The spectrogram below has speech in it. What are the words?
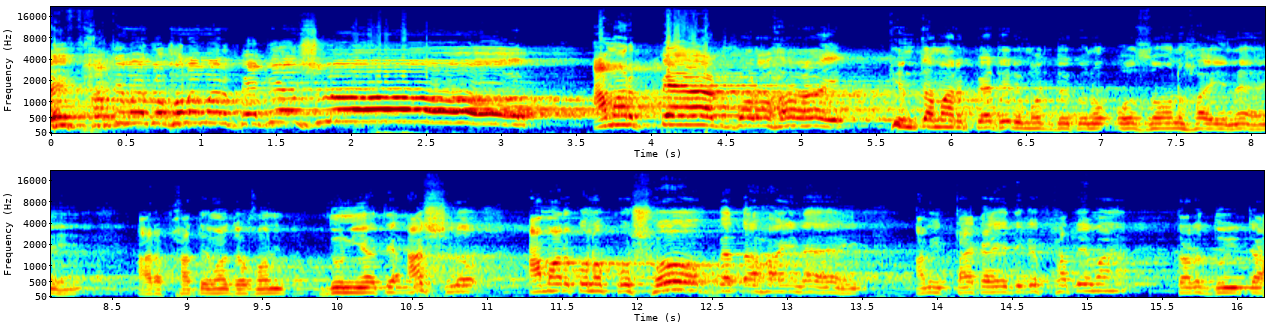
ওই ফাতেমা যখন আমার পেটে আসলো, আমার পেট বড় হয়, কিন্তু আমার পেটের মধ্যে কোনো ওজন হয় নাই। আর ফাতেমা যখন দুনিয়াতে আসলো আমার কোনো প্রসব ব্যথা হয় নাই। আমি তাকাই এদিকে ফাতেমা, তার দুইটা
